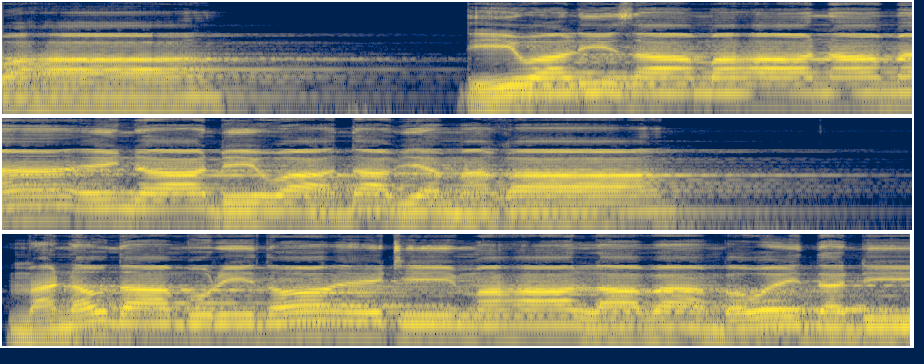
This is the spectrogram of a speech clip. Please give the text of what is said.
ဝဟာဒီဝါလီဇာမဟာနာမံအိန္ဒာဒေဝသဗ္ဗမကမနုဿာပုရိသောအဋ္ဌိမဟာလာဗံဘဝိတ္တိ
